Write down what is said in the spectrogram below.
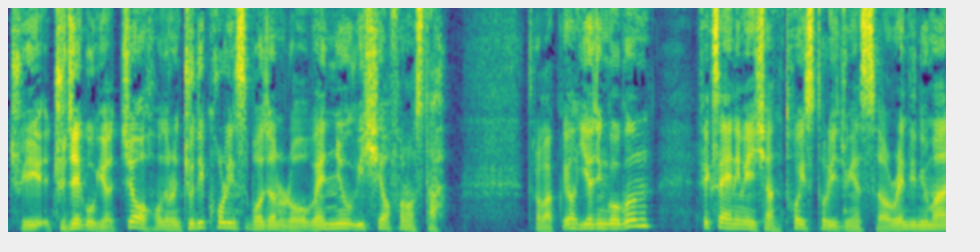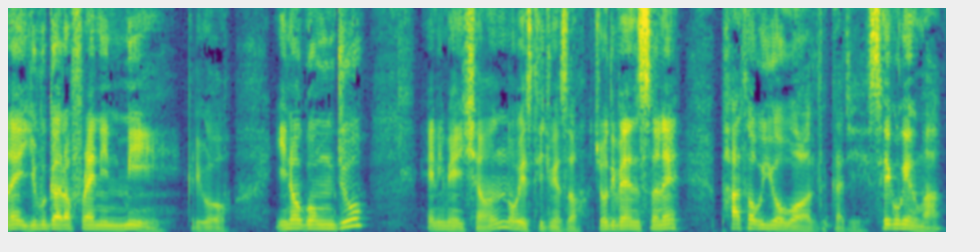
주, 주제곡이었죠. 오늘은 주디 콜린스 버전으로 When You Wish Upon a Star 들어봤고요. 이어진 곡은 픽사 애니메이션 토이 스토리 중에서 랜디 뉴만의 You've Got a Friend in Me 그리고 인어공주 애니메이션 OST 중에서 조디 벤슨의 Part of Your World까지 세 곡의 음악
